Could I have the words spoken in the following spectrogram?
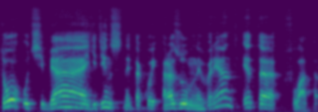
то у тебя единственный такой разумный вариант – это Flutter.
